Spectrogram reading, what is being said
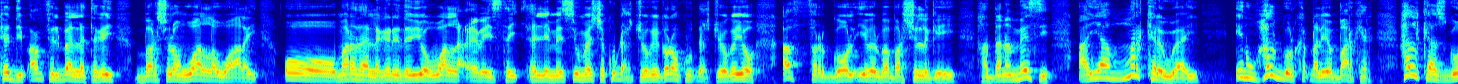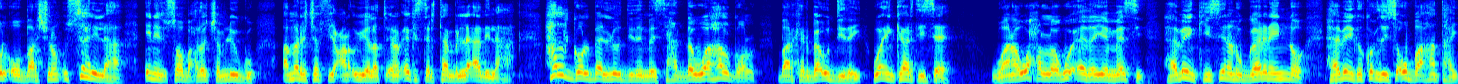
Kadib anfield baa la tegay barcelona waa la waalay. Oo maradaa laga ridayo waa la cebaystay xilli messi meesha ku dhex joogay garoonku dhex joogayoo afar gool iber baa barsho la geeyey. Haddana messi ayaa mar kale waayey inuu hal gool ka dhaliyo barker. Halkaas gool oo barcelona u sahli lahaa inay soo baxdo jamligu ama rajo fiican u yeelato inuu extertamb la aadi lahaa. Hal gool baa loo diiday messi hadda waa hal gool barker baa u diiday. Waa inkaartiise waana waxa loogu eedeeyay messi. Habeenkiisa inaanu gaarinayninoo habeenka kooxdiisa u baahan tahay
